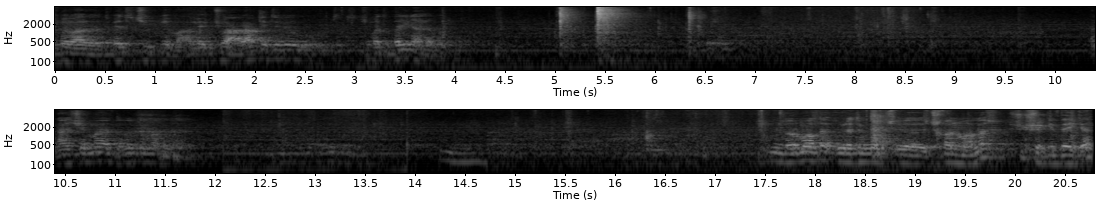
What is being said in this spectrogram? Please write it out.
تبقى مع تبقى تشيك مع عم شو عراقي تبقى شو ما تبين انا بقول انا عايش ما دغدغ ما بدأ. Şimdi normalde üretimden çı- çıkan mallar şu şekildeyken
